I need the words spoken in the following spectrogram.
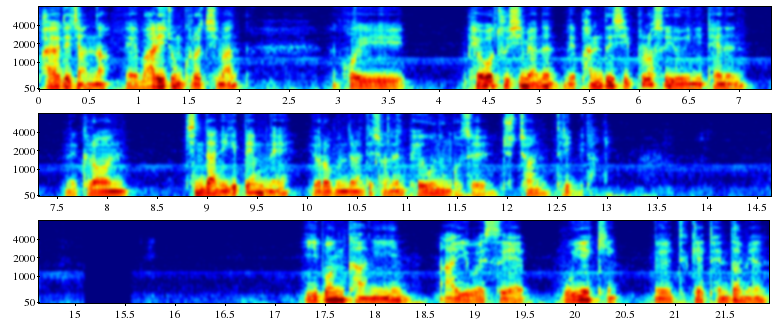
봐야 되지 않나. 네, 말이 좀 그렇지만 거의 배워두시면은 네, 반드시 플러스 요인이 되는 네, 그런 진단이기 때문에 여러분들한테 저는 배우는 것을 추천드립니다. 이번 강의인 iOS 앱 모이에킹을 듣게 된다면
